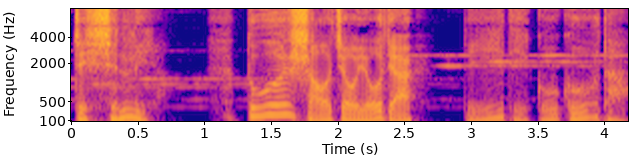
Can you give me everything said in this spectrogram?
这心里啊，多少就有点嘀嘀咕咕的。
